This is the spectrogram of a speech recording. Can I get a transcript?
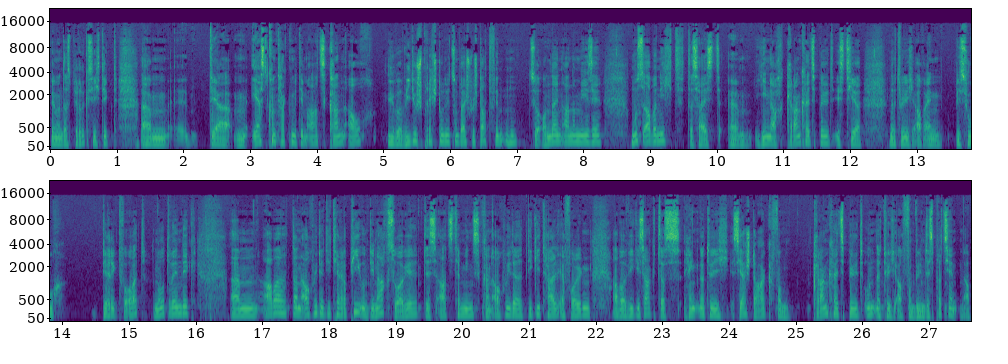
wenn man das berücksichtigt. Ähm, der ähm, Erstkontakt mit dem Arzt kann auch über Videosprechstunde zum Beispiel stattfinden, zur Online-Anamnese, muss aber nicht. Das heißt, ähm, je nach Krankheitsbild ist hier natürlich auch ein Besuch direkt vor Ort notwendig. Ähm, aber dann auch wieder die Therapie und die Nachsorge des Arzttermins kann auch wieder digital erfolgen. Aber wie gesagt, das hängt natürlich sehr stark vom Krankheitsbild und natürlich auch vom Willen des Patienten ab.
